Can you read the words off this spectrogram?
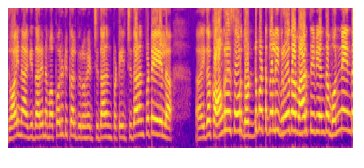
ಜಾಯಿನ್ ಆಗಿದ್ದಾರೆ. ನಮ್ಮ political bureau head Chidanand Patel. Chidanand Patel ಈಗ ಕಾಂಗ್ರೆಸ್ ಅವರು ದೊಡ್ಡ ಮಟ್ಟದಲ್ಲಿ ವಿರೋಧ ಮಾಡ್ತೀವಿ ಅಂತ ಮೊನ್ನೆಯಿಂದ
